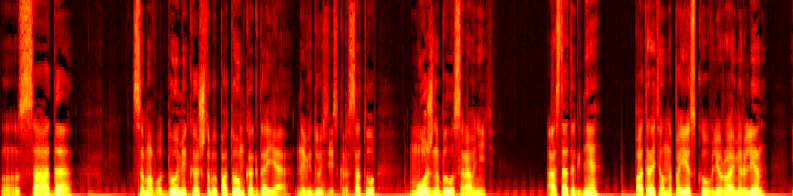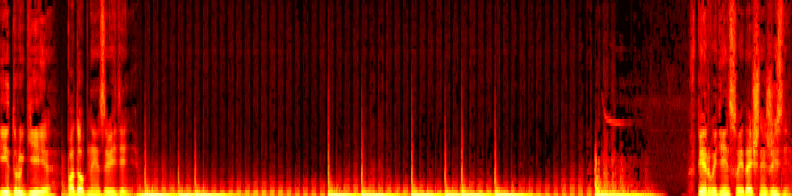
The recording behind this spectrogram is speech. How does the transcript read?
э, сада, самого домика, чтобы потом, когда я наведу здесь красоту, можно было сравнить. Остаток дня потратил на поездку в Леруа Мерлен и другие подобные заведения. Первый день своей дачной жизни,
